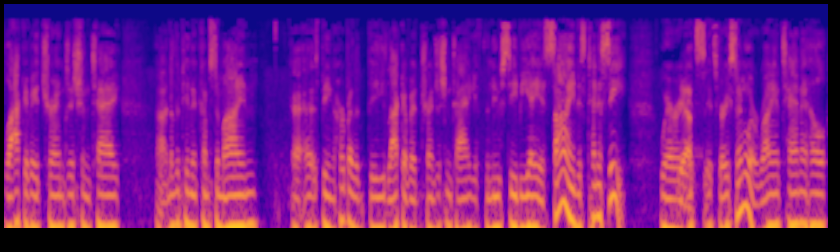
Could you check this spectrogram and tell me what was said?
lack of a transition tag. Uh, another team that comes to mind as being hurt by the, the, lack of a transition tag if the new CBA is signed is Tennessee, where it's it's very similar. Ryan Tannehill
